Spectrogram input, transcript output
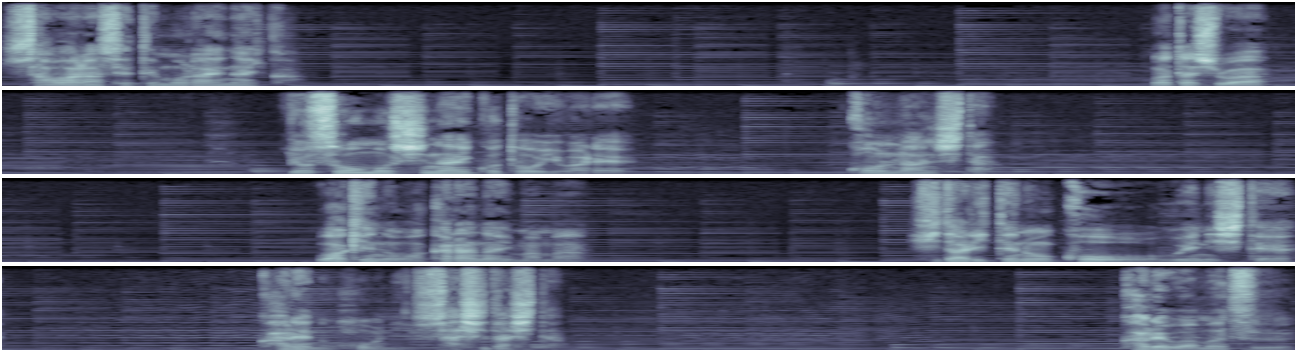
触らせてもらえないか。私は予想もしないことを言われ混乱した。わけのわからないまま左手の甲を上にして彼の方に差し出した。彼はまず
